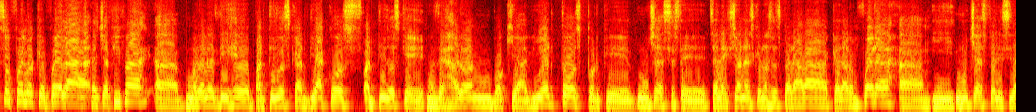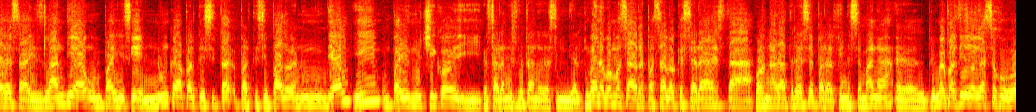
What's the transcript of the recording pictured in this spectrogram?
eso fue lo que fue la fecha FIFA. Uh, como ya les dije, partidos cardíacos, partidos que nos dejaron boquiabiertos porque muchas este, selecciones que no se esperaba quedaron fuera. Uh, y muchas felicidades a Islandia, un país que nunca ha participado en un mundial y un país muy chico y estarán disfrutando de este mundial. Bueno, vamos a repasar lo que será esta jornada 13 para el fin de semana. El primer partido ya se jugó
